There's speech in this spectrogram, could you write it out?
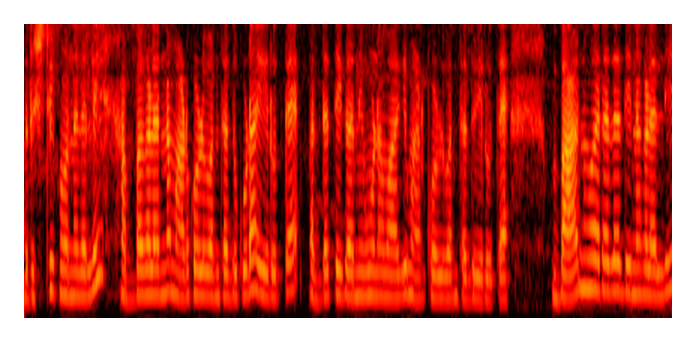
ದೃಷ್ಟಿಕೋನದಲ್ಲಿ ಹಬ್ಬಗಳನ್ನು ಮಾಡಿಕೊಳ್ಳುವಂಥದ್ದು ಕೂಡ ಇರುತ್ತೆ. ಪದ್ಧತಿಗೆ ಅನುಗುಣವಾಗಿ ಮಾಡಿಕೊಳ್ಳುವಂಥದ್ದು ಇರುತ್ತೆ. ಭಾನುವಾರದ ದಿನಗಳಲ್ಲಿ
